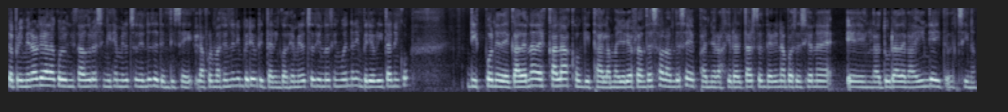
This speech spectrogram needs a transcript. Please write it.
La primera oleada colonizadora se inicia en 1876. La formación del Imperio Británico hacia 1850, el Imperio Británico dispone de cadenas de escalas conquistadas, la mayoría francesa, holandesa y española. Gibraltar se entera posesiones en la altura de la India y de China.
